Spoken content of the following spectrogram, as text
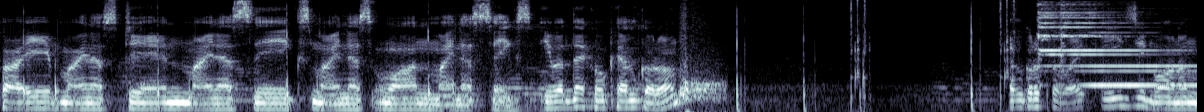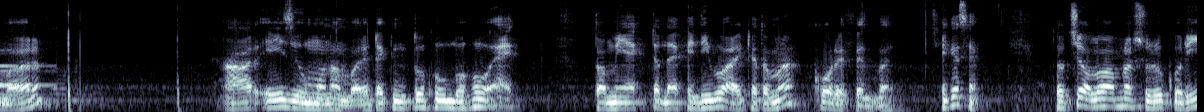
five minus ten minus six minus one minus six এবার দেখো, খেয়াল করো খেয়াল করো সবাই এই যে গ নাম্বার আর এই যে উম নাম্বার, এটা কিন্তু হুবহু এক। তো আমি একটা দেখাই দিব আর একটা তোমরা করে ফেলবে। ঠিক আছে? তো চলো আমরা শুরু করি।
